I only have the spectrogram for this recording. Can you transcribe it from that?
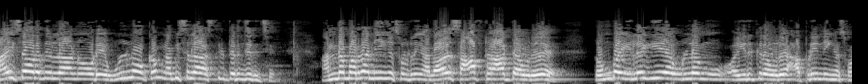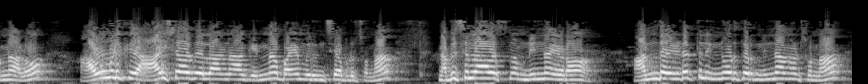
ஆயிஷாரது உள்நோக்கம் உள்நோக்கம் நபிசுல்லாஸ்துக்கு தெரிஞ்சிருச்சு. அந்த மாதிரிதான் நீங்க சொல்றீங்க. அதாவது சாஃப்ட் ஹார்ட் அவரு ரொம்ப இலகிய உள்ளம் இருக்கிறவரு அப்படின்னு நீங்க சொன்னாலும் அவங்களுக்கு ஆயிஷாதல்லானாக்கு என்ன பயம் இருந்துச்சு அப்படின்னு சொன்னா நபிசுல்லா நின்ன இடம் அந்த இடத்துல இன்னொருத்தர் நின்னாங்கன்னு சொன்னா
